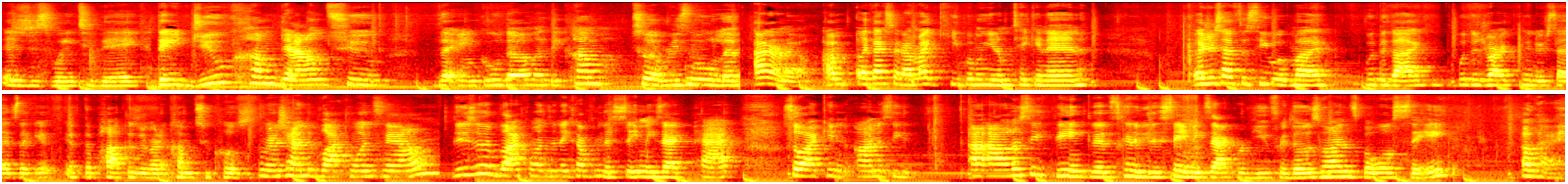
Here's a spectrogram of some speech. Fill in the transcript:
is just way too big. They do come down to the ankle though. Like they come to a reasonable length. I don't know. I'm Like I said, I might keep them and get them taken in. I just have to see what my what the guy, what the dry cleaner says, like if, if the pockets are gonna come too close. We're gonna try the black ones now. These are the black ones and they come from the same exact pack. So I can honestly, I honestly think that it's gonna be the same exact review for those ones, but we'll see. Okay.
